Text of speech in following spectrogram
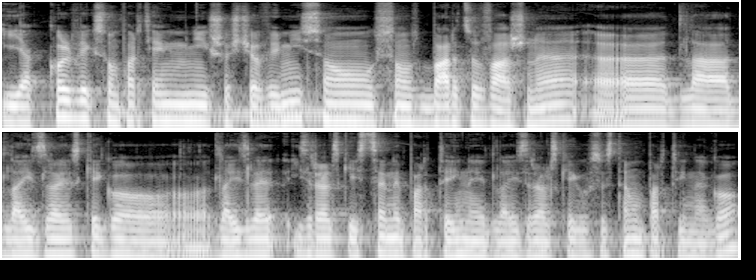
i jakkolwiek są partiami mniejszościowymi, są, są bardzo ważne e, dla, dla, izraelskiego, dla izraelskiej sceny partyjnej, dla izraelskiego systemu partyjnego,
